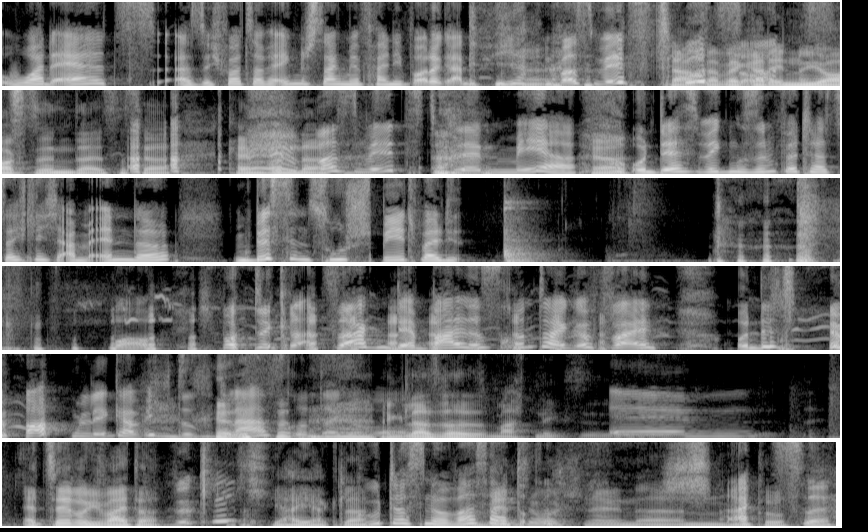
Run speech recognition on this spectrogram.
What else? Also ich wollte es auf Englisch sagen, mir fallen die Worte gerade nicht ein. Was willst Klar, du da wir gerade in? New York sind, da ist es ja kein Wunder. Was willst du denn mehr? Ja. Und deswegen sind wir tatsächlich am Ende ein bisschen zu spät, weil die. Wow, ich wollte gerade sagen, der Ball ist runtergefallen und in dem Augenblick habe ich das Glas Ein runtergeworfen. Glas Wasser, das macht nichts. Ähm, Erzähl ruhig weiter. wirklich? Ja, ja, klar. Gut, dass nur Wasser drin ein, äh, Handtuch. Scheiße,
